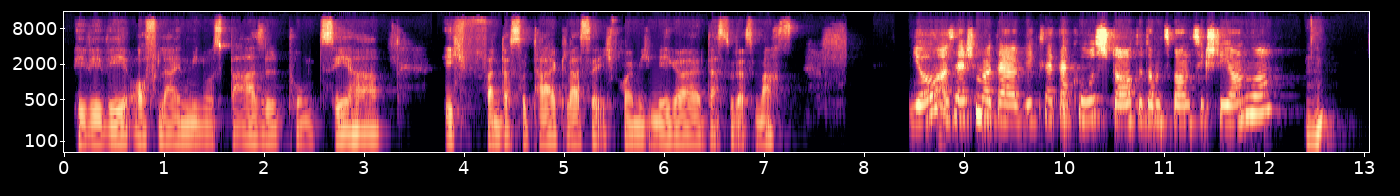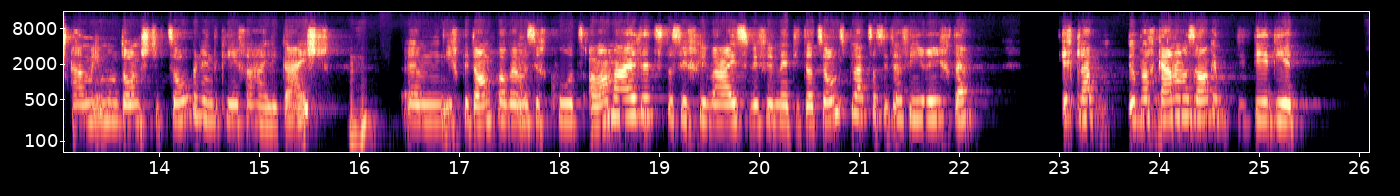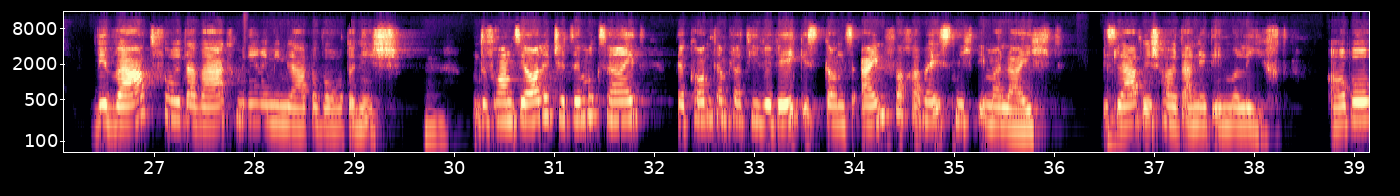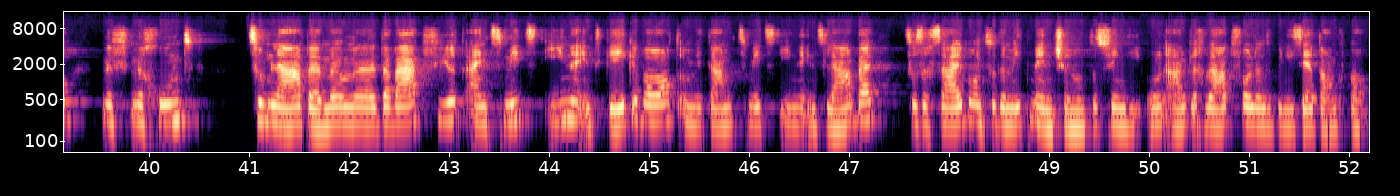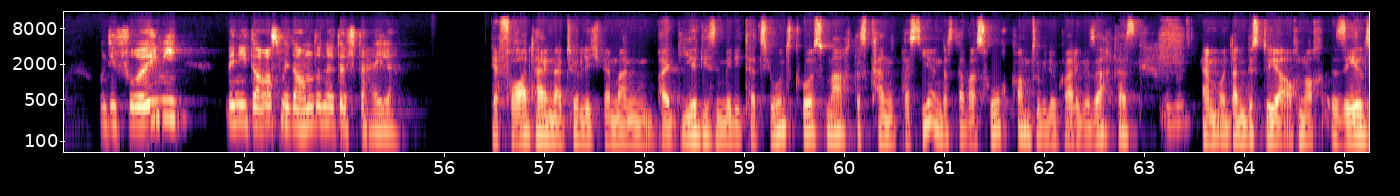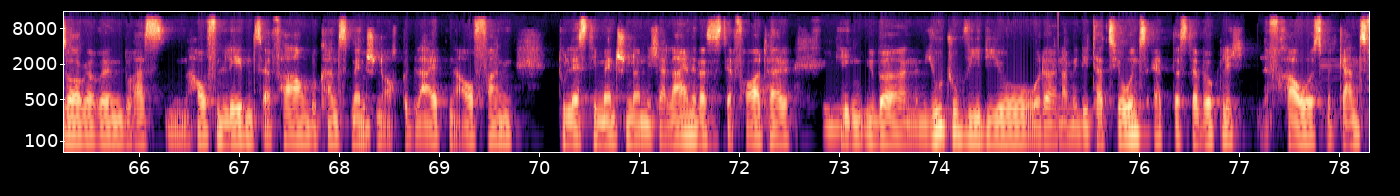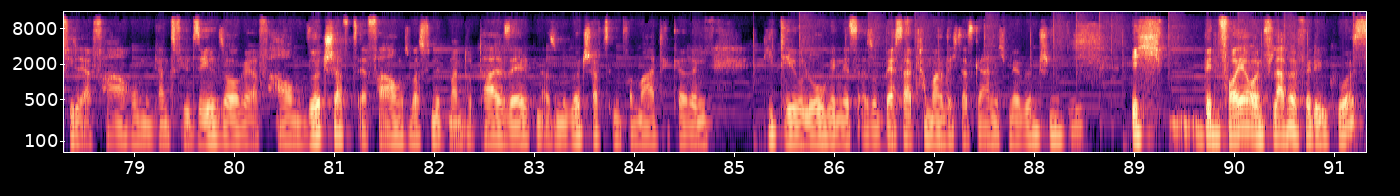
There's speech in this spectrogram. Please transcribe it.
www.offline-basel.ch. Ich fand das total klasse. Ich freue mich mega, dass du das machst. Ja, also erstmal, der, wie gesagt, der Kurs startet am 20. Januar. Mhm. Ähm, immer am Donnerstag zu oben in der Kirche Heilig Geist. Mhm. Ähm, ich bin dankbar, wenn man sich kurz anmeldet, dass ich weiß, wie viele Meditationsplätze ich einrichten darf. Ich glaube, ich möchte gerne mal sagen, die, die, wie wertvoll der Weg mir in meinem Leben geworden ist. Mhm. Und der Franz Jalic hat immer gesagt, der kontemplative Weg ist ganz einfach, aber ist nicht immer leicht. Das. Leben ist halt auch nicht immer leicht. Aber man, man kommt zum Leben. Man, man, der Weg führt eins mit ihnen in die Gegenwart und mit dem mit ihnen ins Leben, zu sich selber und zu den Mitmenschen. Und das finde ich unendlich wertvoll und da bin ich sehr dankbar. Und ich freue mich, wenn ich das mit anderen teilen darf. Der Vorteil natürlich, wenn man bei dir diesen Meditationskurs macht, das kann passieren, dass da was hochkommt, so wie du gerade gesagt hast. Mhm. Ähm, und dann bist du ja auch noch Seelsorgerin, du hast einen Haufen Lebenserfahrung, du kannst Menschen auch begleiten, auffangen. Du lässt die Menschen dann nicht alleine. Das ist der Vorteil mhm. gegenüber einem YouTube-Video oder einer Meditations-App, dass da wirklich eine Frau ist mit ganz viel Erfahrung, mit ganz viel Seelsorgeerfahrung, Wirtschaftserfahrung. Sowas findet man total selten. Also eine Wirtschaftsinformatikerin, die Theologin ist. Also besser kann man sich das gar nicht mehr wünschen. Mhm. Ich bin Feuer und Flamme für den Kurs.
